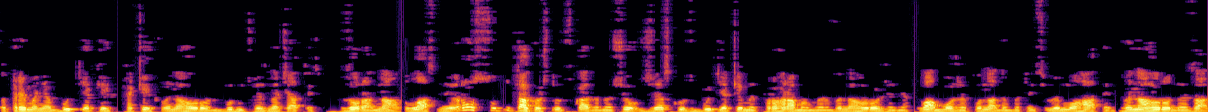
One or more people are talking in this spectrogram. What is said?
отримання будь-яких таких винагород будуть визначатись зора на власний розсуд. І також тут вказано, що в зв'язку з будь-якими програмами винагородження вам може понадобитись вимагати винагороди за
